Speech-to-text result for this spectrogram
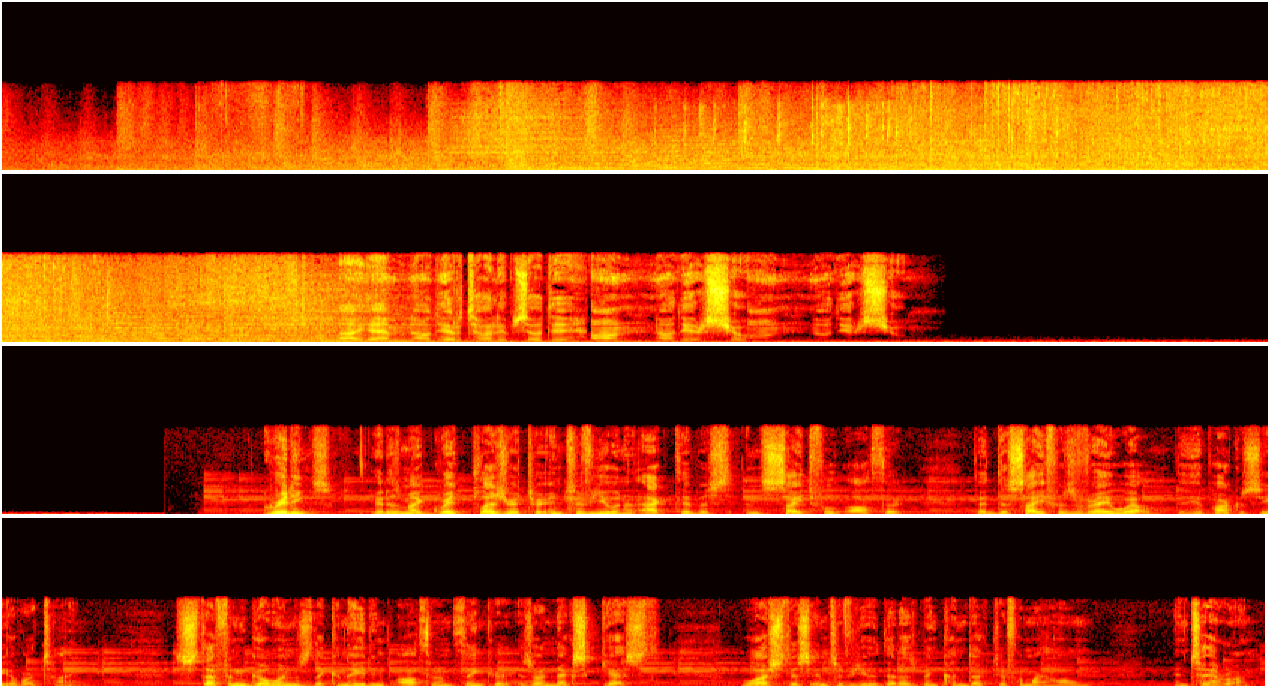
Greetings. It is my great pleasure to interview an activist, insightful author that deciphers very well the hypocrisy of our time. Stephen Gowans, the Canadian author and thinker, is our next guest. Watch this interview that has been conducted from my home in Tehran.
